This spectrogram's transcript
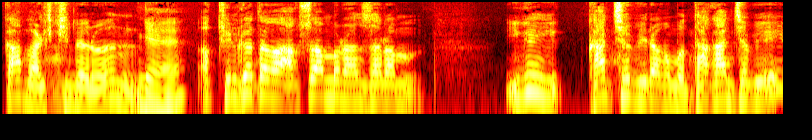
까발키면은 예. 아, 길 가다가 악수 한 번 한 사람 이게 간첩이라고 하면 다 간첩이에요?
